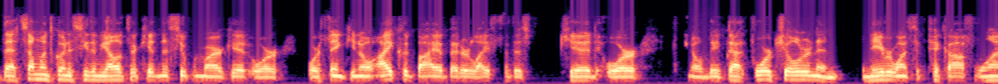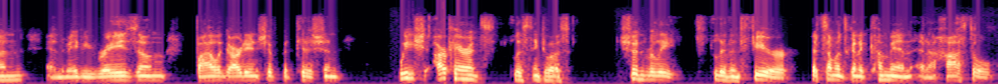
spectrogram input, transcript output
that someone's going to see them yell at their kid in the supermarket or or think, you know, I could buy a better life for this kid, or, you know, they've got four children and the neighbor wants to pick off one and maybe raise them, file a guardianship petition. We, sh- our parents listening to us, shouldn't really live in fear that someone's going to come in and a hostile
